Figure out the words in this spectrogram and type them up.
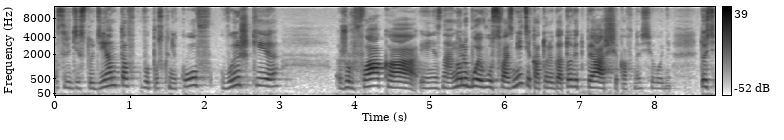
среди студентов, выпускников, вышки, журфака, я не знаю, ну любой вуз возьмите, который готовит пиарщиков на сегодня. То есть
